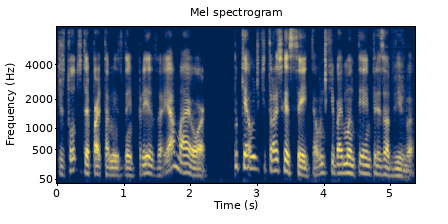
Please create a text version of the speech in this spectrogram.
de todos os departamentos da empresa é a maior, porque é onde que traz receita, onde que vai manter a empresa viva.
